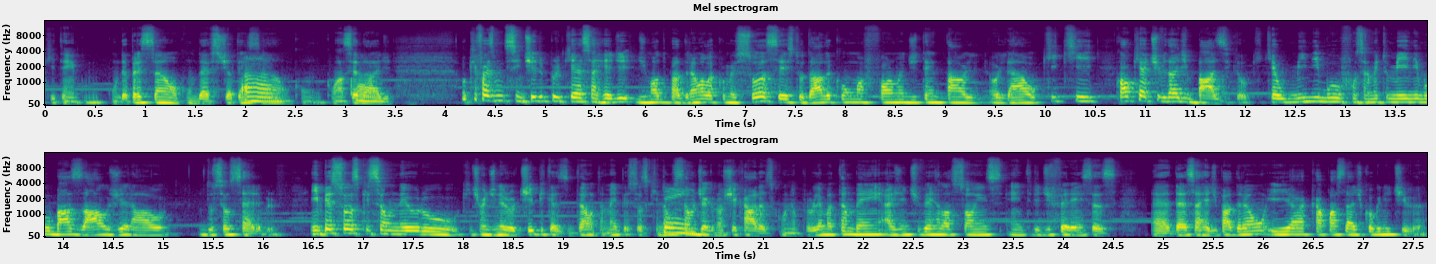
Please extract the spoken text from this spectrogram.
que têm com, com depressão, com déficit de atenção, uhum. com, com ansiedade. Uhum. O que faz muito sentido porque essa rede de modo padrão ela começou a ser estudada como uma forma de tentar olhar o que que qual que é a atividade básica, o que, que é o mínimo o funcionamento mínimo basal geral do seu cérebro. Em pessoas que são neuro, que chamam de neurotípicas, então, também pessoas que não Sim. são diagnosticadas com nenhum problema, também a gente vê relações entre diferenças é, dessa rede padrão e a capacidade cognitiva.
